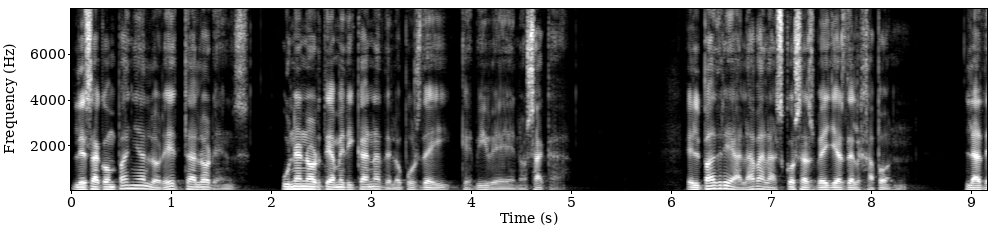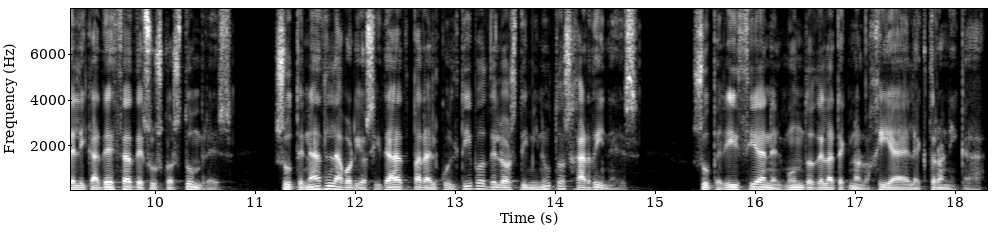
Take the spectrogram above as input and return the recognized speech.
Les acompaña Loretta Lawrence, una norteamericana del Opus Dei que vive en Osaka. El padre alaba las cosas bellas del Japón, la delicadeza de sus costumbres, su tenaz laboriosidad para el cultivo de los diminutos jardines, su pericia en el mundo de la tecnología electrónica,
